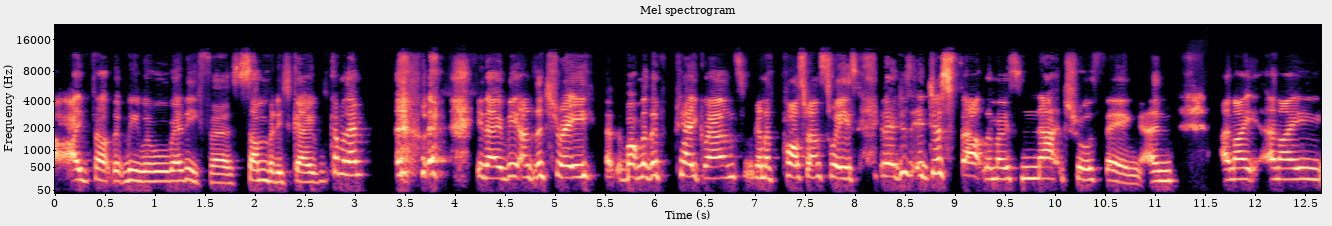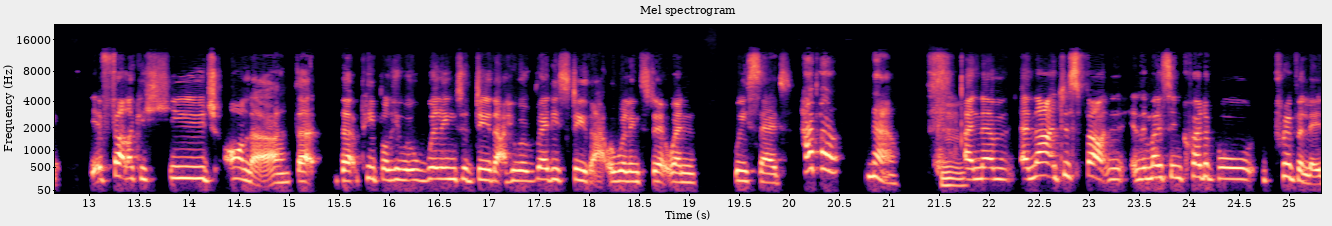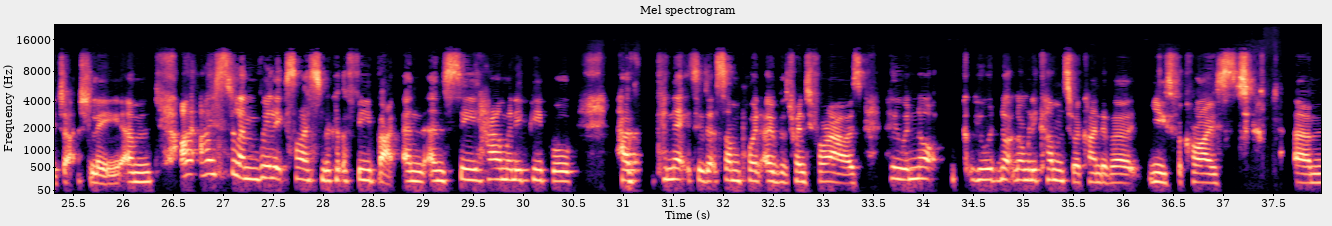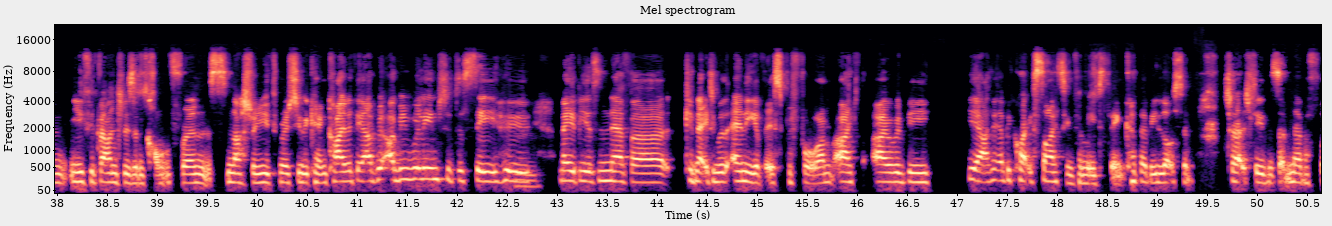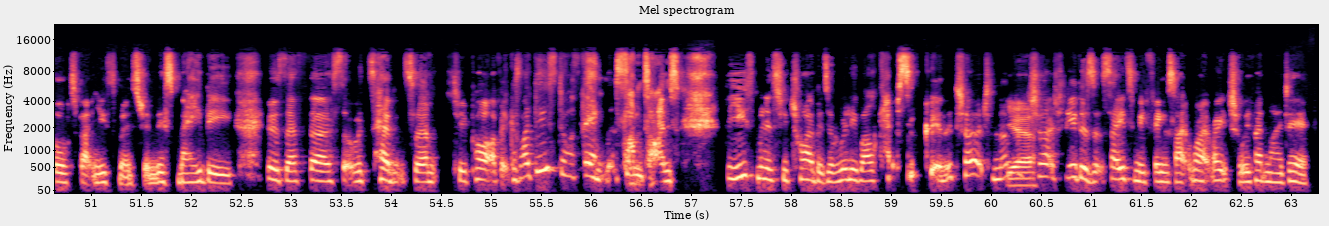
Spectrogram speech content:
I felt that we were all ready for somebody to go come on then you know, be under the tree at the bottom of the playground. We're going to pass around sweets. You know, it just it just felt the most natural thing, and and I and I it felt like a huge honor that that people who were willing to do that, who were ready to do that, were willing to do it when we said, "How about now?" Mm. And um, and that just felt in, in, the most incredible privilege. Actually, um, I, I, still am really excited to look at the feedback and and see how many people have connected at some point over the 24 hours who are not who would not normally come to a kind of a Youth for Christ, um, Youth Evangelism conference, National Youth Ministry Weekend kind of thing. I'd be, I'd be really interested to see who mm. maybe has never connected with any of this before. I'm, I I would be yeah, I think that'd be quite exciting for me to think. Could there be lots of church leaders that have never thought about youth ministry? And this may be it was their first sort of attempt to, to be part of it. Because I do still think that sometimes the youth ministry tribe is a really well kept secret in the church. And yeah. the church leaders that say to me things like, right, Rachel, we've had an idea.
